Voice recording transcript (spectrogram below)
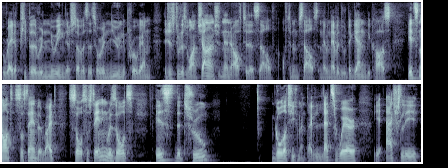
rate of people renewing their services or renewing the program. They just do this one challenge and then they're off to themselves, off to themselves, and they will never do it again because it's not sustainable, right? So sustaining results is the true goal achievement. Like that's where you actually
